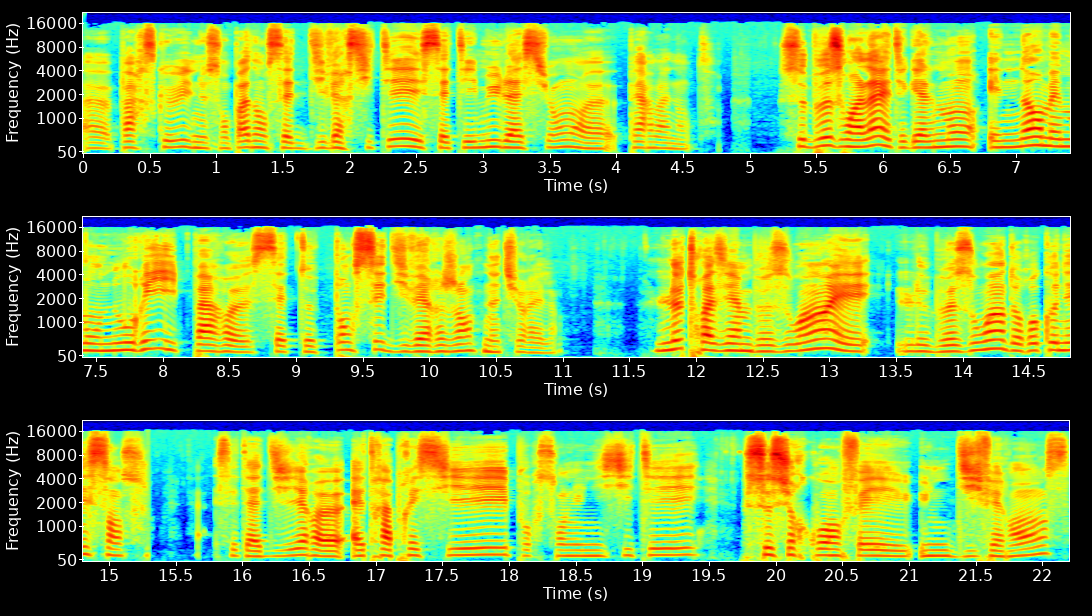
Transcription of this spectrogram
euh, parce qu'ils ne sont pas dans cette diversité et cette émulation euh, permanente. Ce besoin-là est également énormément nourri par euh, cette pensée divergente naturelle. Le troisième besoin est le besoin de reconnaissance. c'est-à-dire être apprécié pour son unicité, ce sur quoi on fait une différence,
